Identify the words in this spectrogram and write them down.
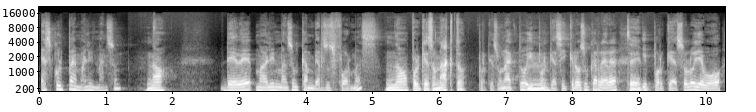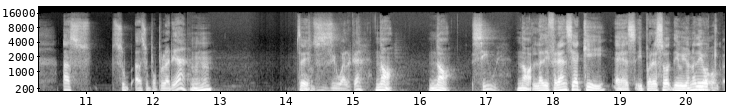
¿Es culpa de Marilyn Manson? No, ¿Debe Marilyn Manson cambiar sus formas? no, porque es un acto. Porque es un acto y porque así creó su carrera Sí. y porque eso lo llevó a su, su- a su popularidad. Sí. Entonces es igual acá. No, no, Sí, güey. no. La diferencia aquí es, y por eso digo, yo no digo... No, que-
